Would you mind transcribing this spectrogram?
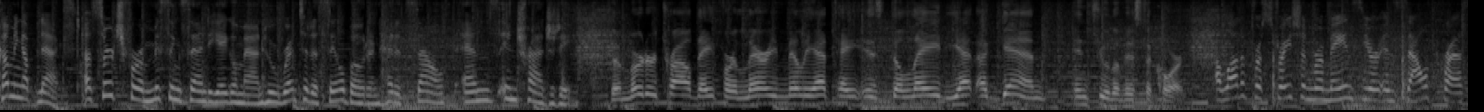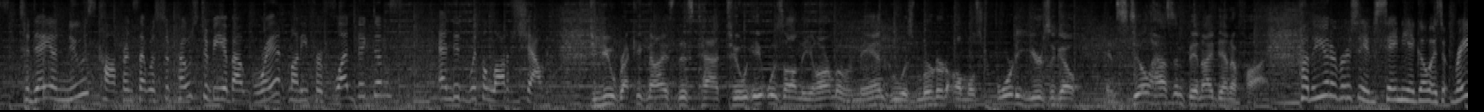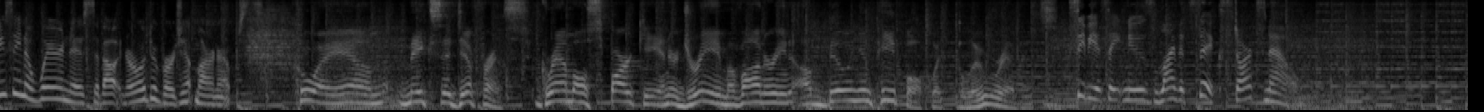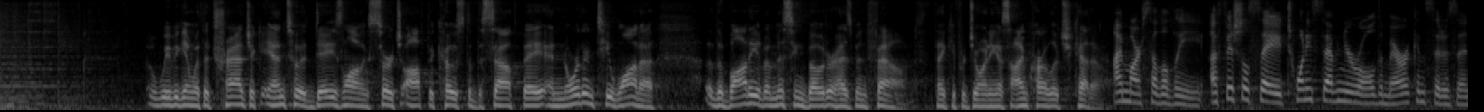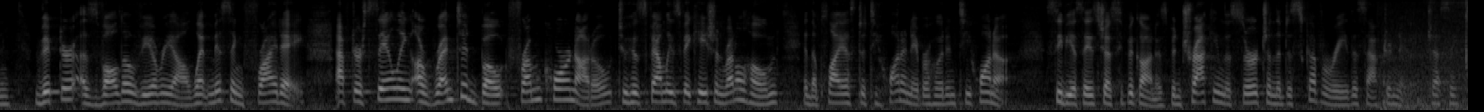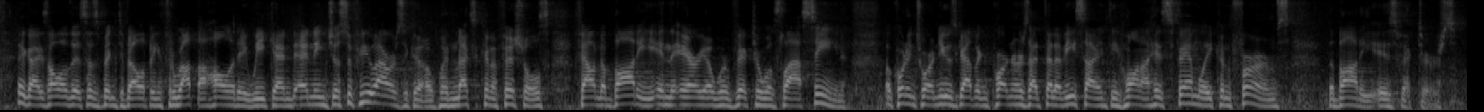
Coming up next, a search for a missing San Diego man who rented a sailboat and headed south ends in tragedy. The murder trial date for Larry Millete is delayed yet again in Chula Vista Court. A lot of frustration remains here in Southcrest. Today, a news conference that was supposed to be about grant money for flood victims ended with a lot of shouting. Do you recognize this tattoo? It was on the arm of a man who was murdered almost 40 years ago and still hasn't been identified. How the University of San Diego is raising awareness about neurodivergent learners. Who I am makes a difference. Grandma Sparky and her dream of honoring a billion people with blue ribbons. CBS 8 News Live at 6 starts now. We begin with a tragic end to a days long search off the coast of the South Bay and northern Tijuana. The body of a missing boater has been found. Thank you for joining us. I'm Carlo Cecchetto. I'm Marcella Lee. Officials say 27 year old American citizen Victor Osvaldo Villarreal went missing Friday after sailing a rented boat from Coronado to his family's vacation rental home in the Playas de Tijuana neighborhood in Tijuana. CBS 8's Jesse Pagan has been tracking the search and the discovery this afternoon. Jesse. Hey guys, all of this has been developing throughout the holiday weekend, ending just a few hours ago when Mexican officials found a body in the area where Victor was last seen. According to our news gathering partners at Televisa in Tijuana, his family confirms the body is Victor's.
